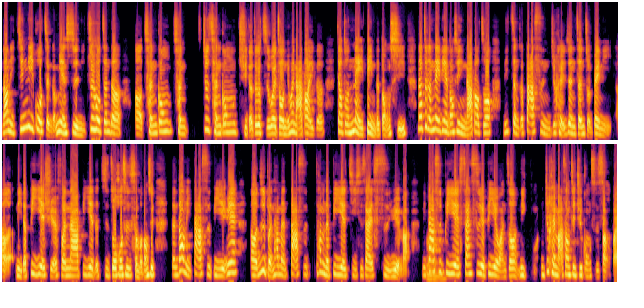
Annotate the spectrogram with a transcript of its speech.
然后你经历过整个面试，你最后真的呃成功成。就是成功取得这个职位之后，你会拿到一个叫做内定的东西。那这个内定的东西，你拿到之后，你整个大四你就可以认真准备你呃你的毕业学分啊、毕业的制作或是什么东西。等到你大四毕业，因为呃日本他们大四他们的毕业季是在四月嘛，你大四毕业三四月毕业完之后，你你就可以马上进去公司上班。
